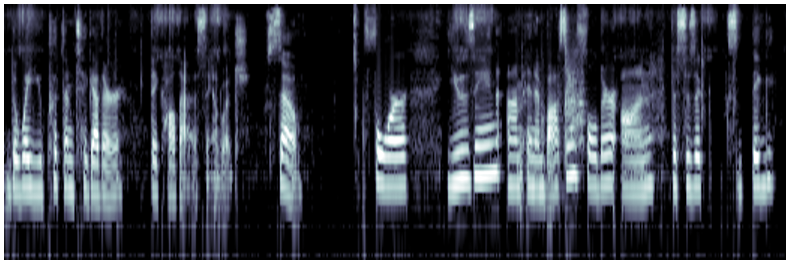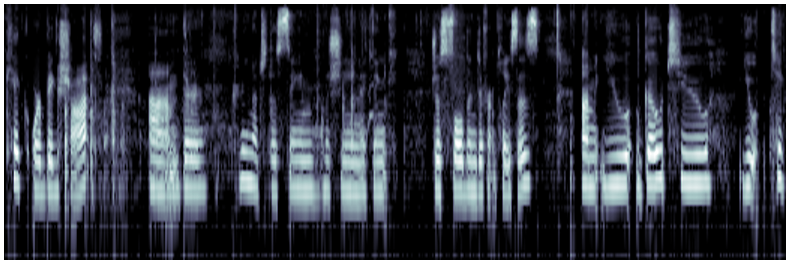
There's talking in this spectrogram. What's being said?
the way you put them together, they call that a sandwich. So for using um, an embossing folder on the Sizzix Big Kick or Big Shot, um, they're pretty much the same machine, I think, just sold in different places um, you go to, you take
